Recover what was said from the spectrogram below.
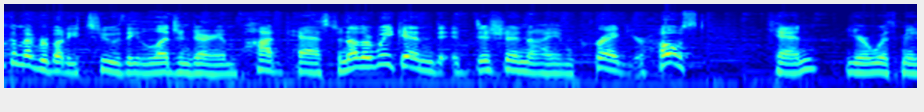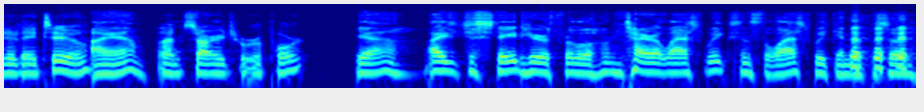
Welcome, everybody, to the Legendarium podcast, another weekend edition. I am Craig, your host. Kenn, you're with me today, too. I am. I'm sorry to report. Yeah, I just stayed here for the entire last week since the last weekend episode.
